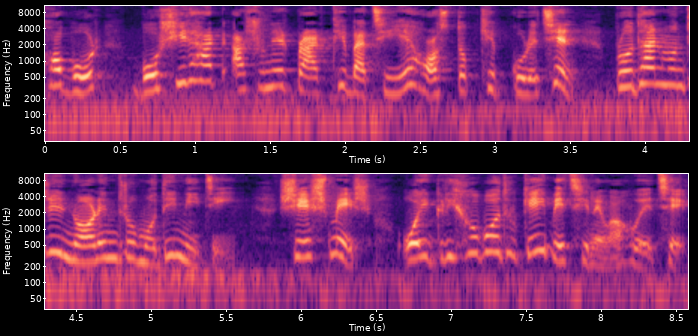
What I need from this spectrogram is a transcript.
খবর, বসিরহাট আসনের প্রার্থী বাছিয়ে হস্তক্ষেপ করেছেন প্রধানমন্ত্রী নরেন্দ্র মোদী নিজেই। শেষমেশ ওই গৃহবধূকেই বেছে নেওয়া হয়েছে।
